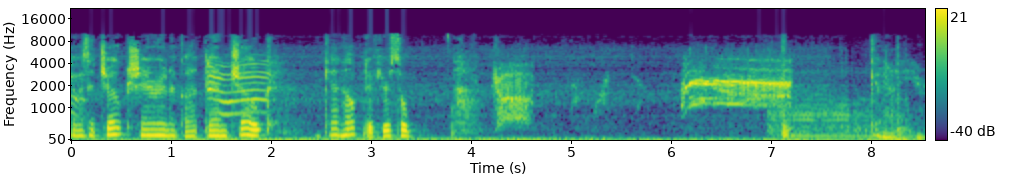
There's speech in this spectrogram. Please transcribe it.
It was a joke, Sharon, a goddamn joke. I can't help it if you're so. Get out of here.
